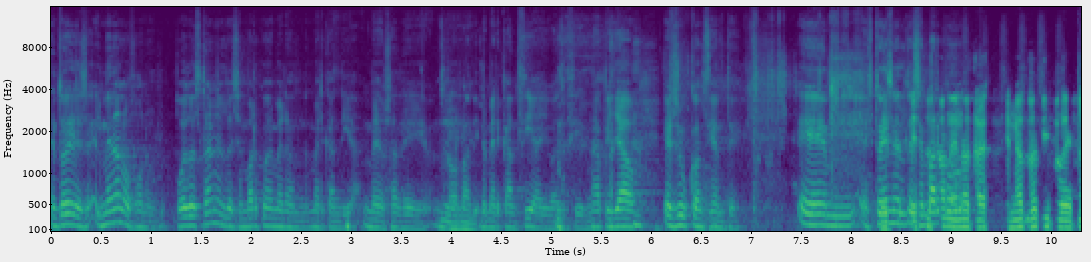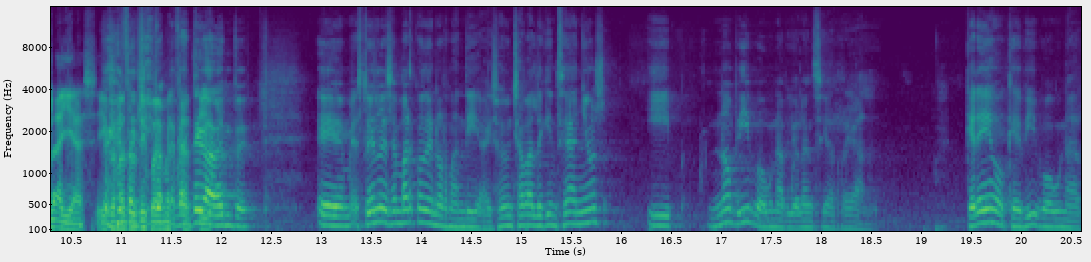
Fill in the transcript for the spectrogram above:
Entonces, el Medal of Honor. Puedo estar en el desembarco de, mercancía, o sea, de, mercancía, iba a decir. Me ha pillado el subconsciente. Em, estoy en el desembarco. En, en, otro tipo de playas y con otro tipo de mercancía. Efectivamente. Em, estoy en el desembarco de Normandía y soy un chaval de 15 años y no vivo una violencia real. Creo que vivo una,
